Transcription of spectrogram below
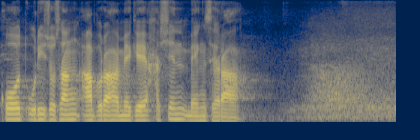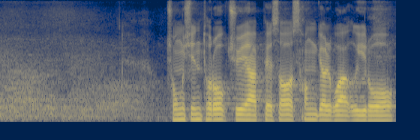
곧 우리 조상 아브라함에게 하신 맹세라 종신토록 주의 앞에서 성결과 의로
